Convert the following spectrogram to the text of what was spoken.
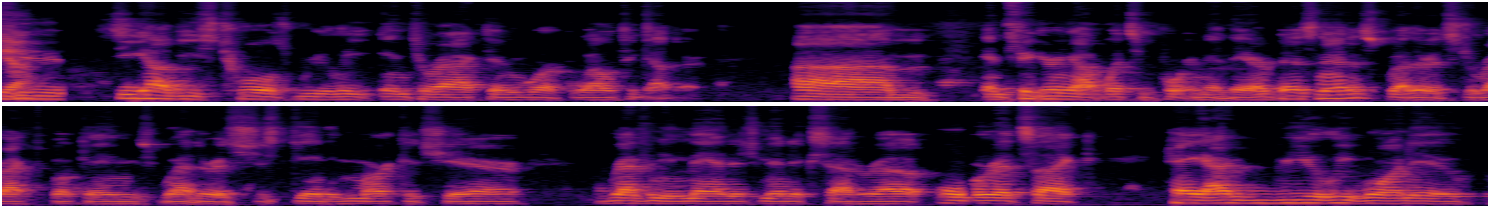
to yeah. see how these tools really interact and work well together. Um, and figuring out what's important to their business, whether it's direct bookings, whether it's just gaining market share, revenue management, et cetera, or it's like, hey, I really want to,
